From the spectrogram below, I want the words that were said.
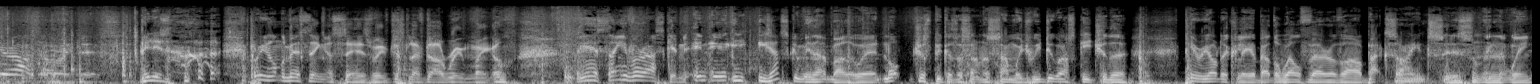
your arse alright, Dave? It is probably not the best thing to say as we've just left our room, Michael. Yes, thank you for asking. He, he, he's asking me that, by the way, not just because I sat on a sandwich. We do ask each other periodically about the welfare of our backsides. It is something that we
